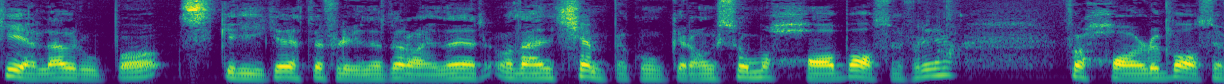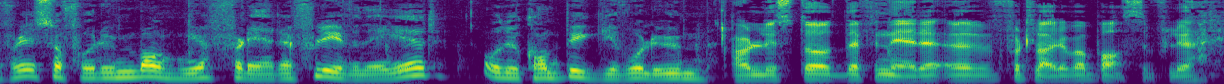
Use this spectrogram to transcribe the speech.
hele Europa skriker etter flyene til Ryanair. Og det er en kjempekonkurranse om å ha basefly. For har du basefly, så får du mange flere flyvninger, og du kan bygge volum. Har du lyst til å definere, eh, forklare hva basefly er?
